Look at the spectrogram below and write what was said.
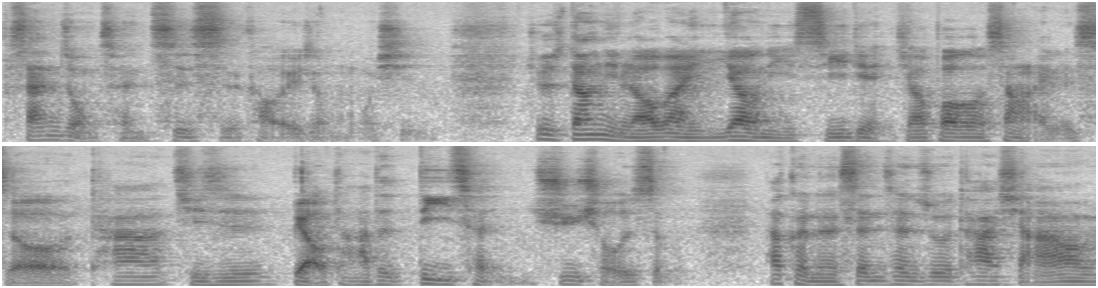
三种层次思考的一种模型。就是当你老板要你十一点交报告上来的时候，他其实表达的第一层需求是什么？他可能声称说他想要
